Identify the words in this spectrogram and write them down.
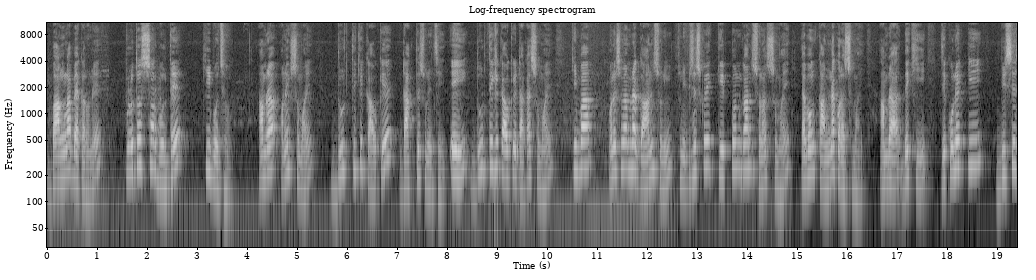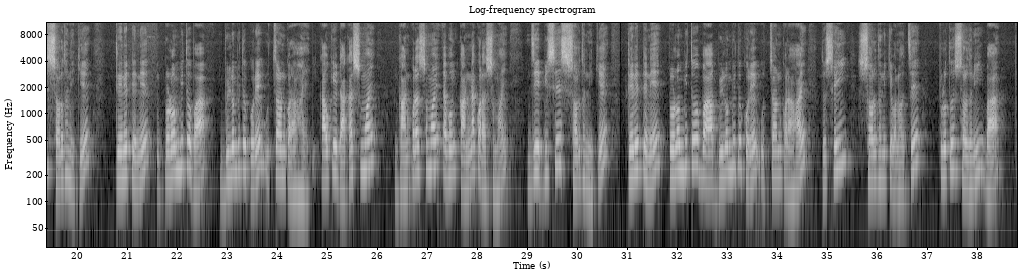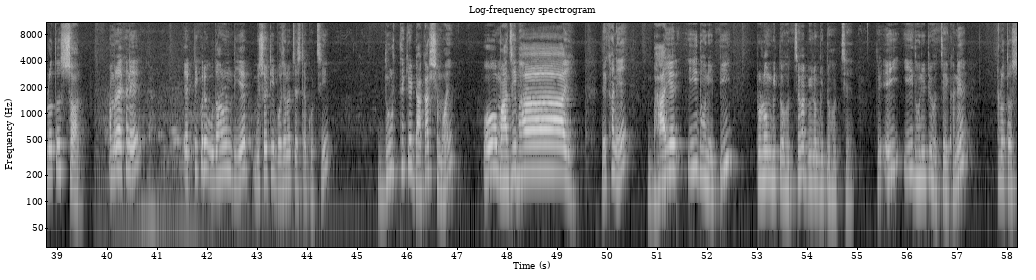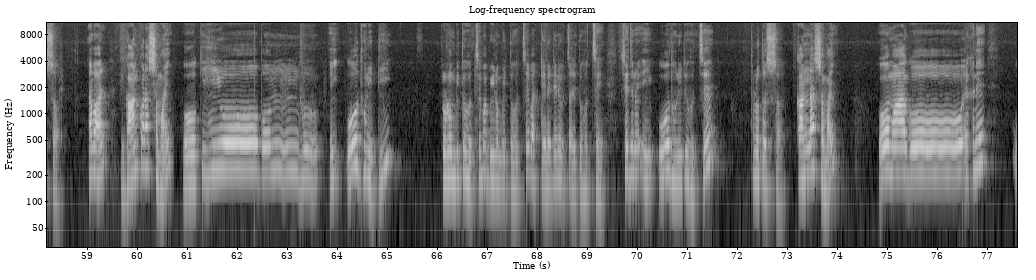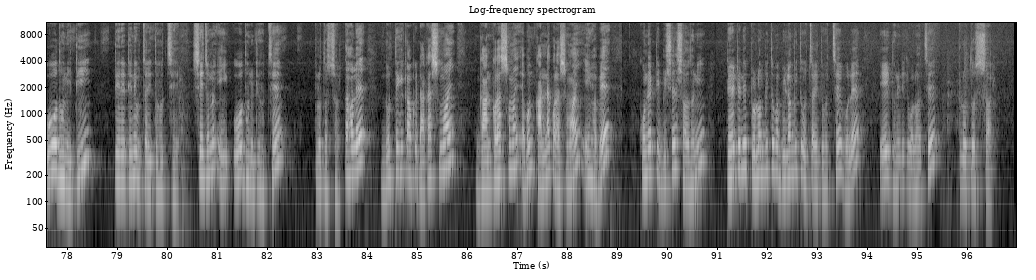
বাংলা ব্যাকরণে প্লুতস্বর বলতে কি বোঝো? আমরা অনেক সময় দূর থেকে কাউকে ডাকতে শুনেছি। এই দূর থেকে কাউকে ডাকার সময় কিংবা অনেক সময় আমরা গান শুনি শুনি বিশেষ করে কীর্তন গান শোনার সময় এবং কান্না করার সময়। আমরা দেখি যে কোনো একটি বিশেষ স্বরধ্বনিকে টেনে টেনে প্রলম্বিত বা বিলম্বিত করে উচ্চারণ করা হয়। কাউকে ডাকার সময়, গান করার সময় এবং কান্না করার সময় যে বিশেষ স্বরধ্বনিকে টেনে টেনে প্রলম্বিত বা বিলম্বিত করে উচ্চারণ করা হয়, তো সেই স্বরধ্বনিকে বলা হচ্ছে স্বরধ্বনি বা প্লুতস্বর আমরা এখানে একটি করে উদাহরণ দিয়ে বিষয়টি বোঝানোর চেষ্টা করছি। দূর থেকে ডাকার সময়, ও মাঝি ভাই! এখানে ভাইয়ের ই ধ্বনিটি প্রলম্বিত হচ্ছে বা বিলম্বিত হচ্ছে। তো এই ই ধ্বনিটি হচ্ছে এখানে প্লুতস্বর আবার গান করার সময়, ও কি ও বন্ধু? এই ও ধ্বনিটি প্রলম্বিত হচ্ছে বা বিলম্বিত হচ্ছে বা টেনে টেনে উচ্চারিত হচ্ছে। সেজন্য এই ও ধ্বনিটি হচ্ছে প্লুতস্বর কান্নার সময়, ও মা গো, এখানে ও ধ্বনিটি টেনে টেনে উচ্চারিত হচ্ছে। সেই জন্য এই ও ধ্বনিটি হচ্ছে প্লুতস্বর তাহলে দূর থেকে কাউকে ডাকার সময় গান করার সময় এবং কান্না করার সময় এইভাবে কোনো একটি বিশেষ স্বরধ্বনি টেনে টেনে প্রলম্বিত বা বিলম্বিত উচ্চারিত হচ্ছে বলে এই ধ্বনিটিকে বলা হচ্ছে প্লুতস্বর।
